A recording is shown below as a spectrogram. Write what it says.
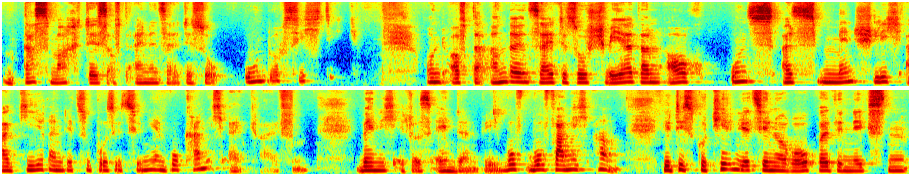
Und das macht es auf der einen Seite so undurchsichtig und auf der anderen Seite so schwer dann auch uns als menschlich Agierende zu positionieren. Wo kann ich eingreifen, wenn ich etwas ändern will? Wo, wo fange ich an? Wir diskutieren jetzt in Europa den nächsten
